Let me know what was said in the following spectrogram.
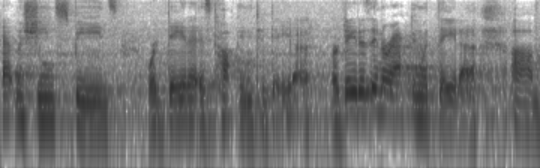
at machine speeds where data is talking to data or data is interacting with data. Um,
